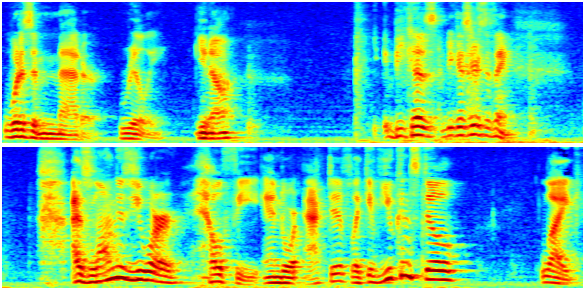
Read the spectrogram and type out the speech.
what does it matter really you know because because here's the thing as long as you are healthy and or active like if you can still like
